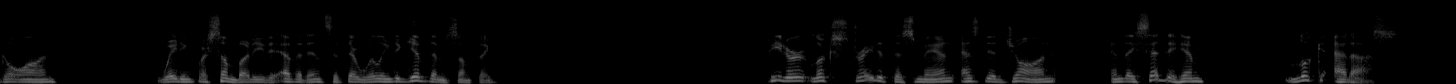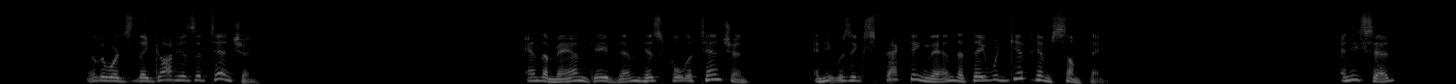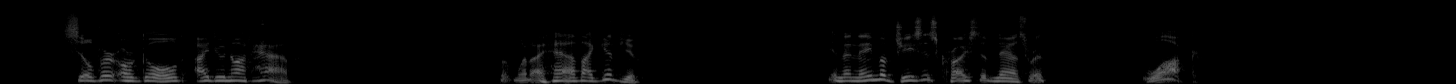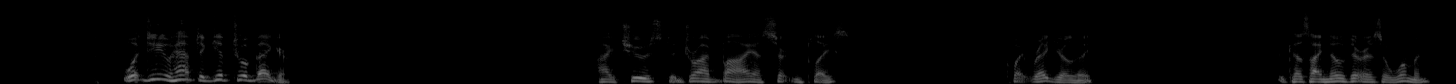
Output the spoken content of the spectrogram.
go on waiting for somebody to evidence that they're willing to give them something. Peter looked straight at this man, as did John, and they said to him, Look at us. In other words, they got his attention. And the man gave them his full attention, and he was expecting then that they would give him something. And he said, Silver or gold I do not have, but what I have I give you. In the name of Jesus Christ of Nazareth, walk. What do you have to give to a beggar? I choose to drive by a certain place quite regularly because I know there is a woman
